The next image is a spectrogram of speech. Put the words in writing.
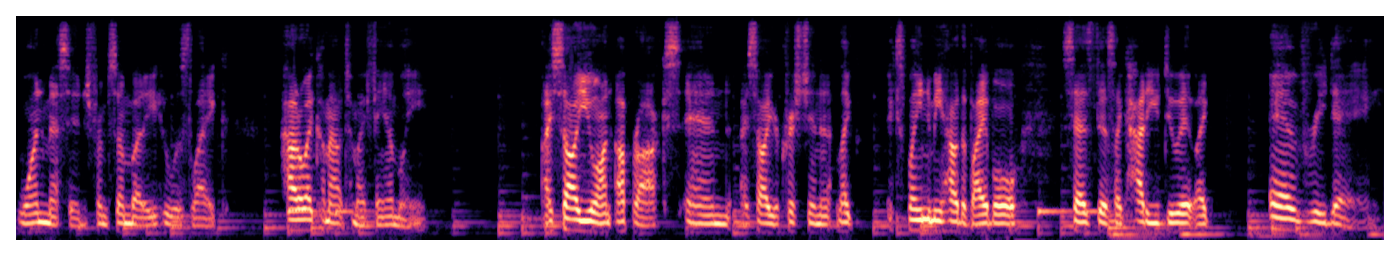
one message from somebody who was like, How do I come out to my family? I saw you on Uproxx and I saw you're Christian and like explain to me how the Bible says this, like how do you do it? Like every day.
